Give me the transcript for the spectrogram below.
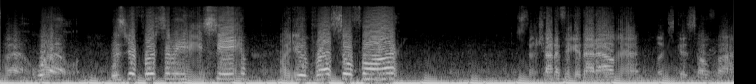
Well, well, this is your first time at EDC. Are you impressed so far? Still trying to figure that out, man. Looks good so far.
